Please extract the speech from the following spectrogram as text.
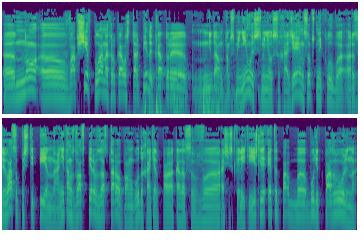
Э, но э, вообще в планах руководства торпеды, которое недавно там сменилось, сменился хозяин, собственник клуба, развиваться постепенно. Они там с 21-22, по-моему, года хотят оказаться в российской элите. Если это будет позволено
